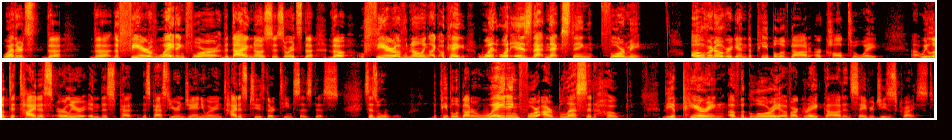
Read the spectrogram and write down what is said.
Whether it's the the, the fear of waiting for the diagnosis, or it's the, the fear of knowing, like, okay, what, what is that next thing for me? Over and over again, the people of God are called to wait. Uh, we looked at Titus earlier in this, pa- this past year in January, and Titus 2.13 says this. It says, the people of God are waiting for our blessed hope, the appearing of the glory of our great God and Savior Jesus Christ.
